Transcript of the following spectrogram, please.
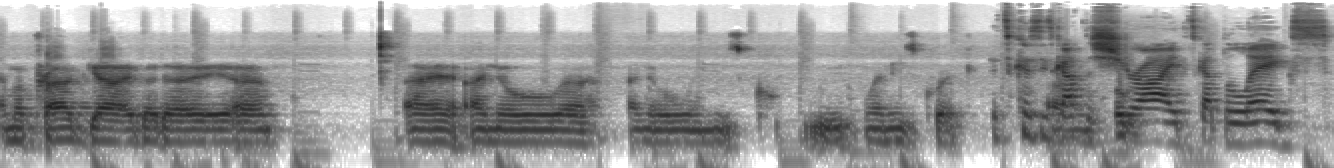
I'm a proud guy, but I, uh, I, I know, uh, I know when he's when he's quick. It's because he's got um, the stride. Oh, he's got the legs.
